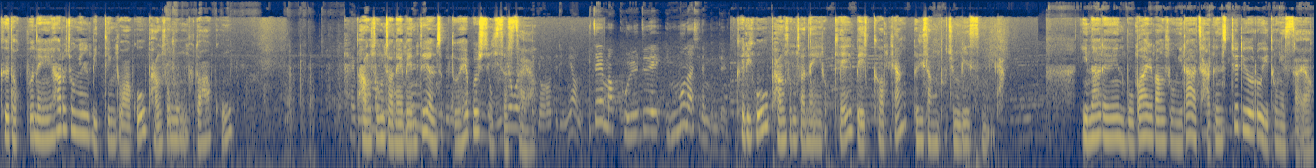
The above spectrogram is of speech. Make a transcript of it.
그 덕분에 하루 종일 미팅도 하고 방송 공부도 하고 방송 전에 멘트 연습도 해볼 수 있었어요. 이제 막 골드에 입문하시는 분들 그리고 방송 전에 이렇게 메이크업이랑 의상도 준비했습니다. 이날은 모바일 방송이라 작은 스튜디오로 이동했어요.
